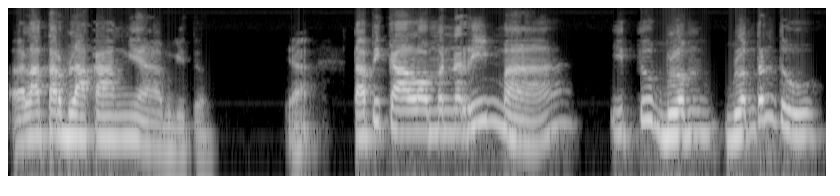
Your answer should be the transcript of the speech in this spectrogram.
uh, latar belakangnya begitu. Ya. Tapi kalau menerima itu belum belum tentu.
